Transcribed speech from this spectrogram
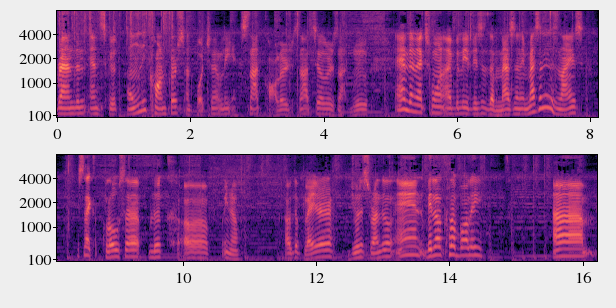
Brandon and Scoot only Concourse, unfortunately. It's not colored, it's not silver, it's not blue. And the next one, I believe this is the mezzanine. Mezzanine is nice. It's like a close-up look of, you know, of the player, Julius Randle, and Bilal Coulibaly. Um,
